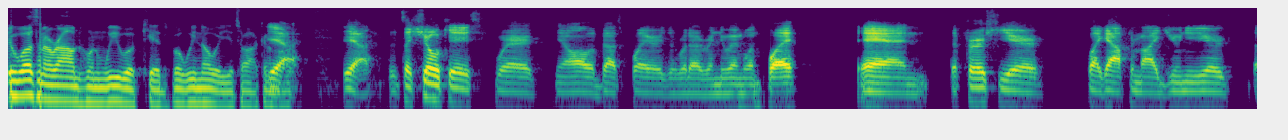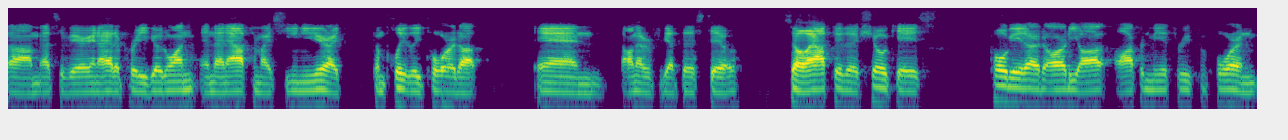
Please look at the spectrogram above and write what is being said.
it wasn't around when we were kids, but we know what you're talking about. yeah, about. Yeah. It's a showcase where you know all the best players or whatever in New England play. And the first year, like after my junior year um, at Xaverian, I had a pretty good one. And then after my senior year, I completely tore it up. And I'll never forget this too. So after the showcase, Colgate had already offered me a three for four, and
